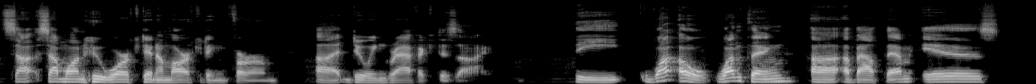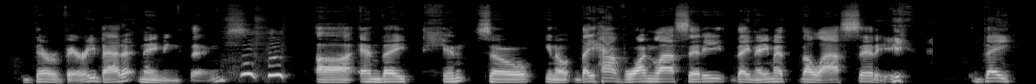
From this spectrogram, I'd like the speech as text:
so, someone who worked in a marketing firm, uh, doing graphic design. The oh, one thing, uh, about them is they're very bad at naming things. Uh, and they tend, so, you know, they have one last city. They name it the last city. they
